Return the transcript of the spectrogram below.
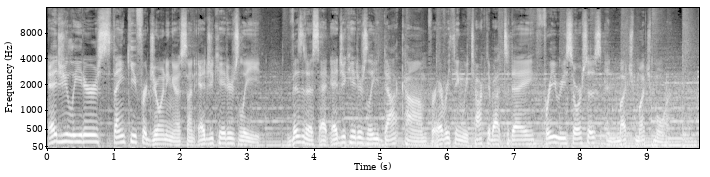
Edu leaders, thank you for joining us on Educators Lead. Visit us at educatorslead.com for everything we talked about today, free resources, and much, much more.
